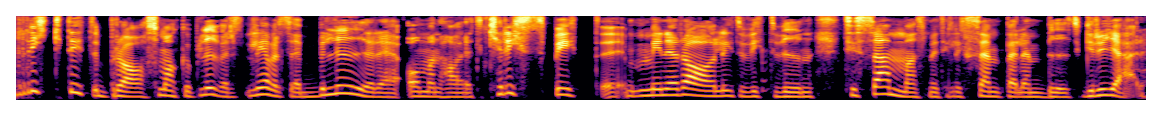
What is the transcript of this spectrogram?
riktigt bra smakupplevelse blir det om man har ett krispigt, eh, mineraligt vitt vin tillsammans med till exempel en bit gruyère.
